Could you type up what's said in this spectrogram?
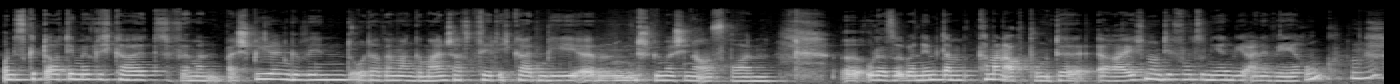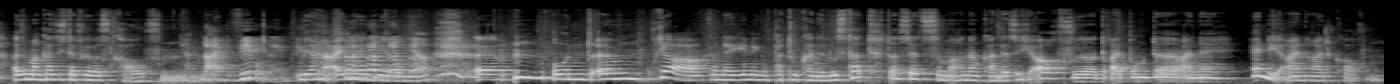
Und es gibt auch die Möglichkeit, wenn man bei Spielen gewinnt oder wenn man Gemeinschaftstätigkeiten wie ähm, Spülmaschine ausräumen äh, oder so übernimmt, dann kann man auch Punkte erreichen und die funktionieren wie eine Währung. Also man kann sich dafür was kaufen. Eine eigene Währung irgendwie. Wir haben eine eigene Währung, ja. Ähm, und ähm, ja, wenn derjenige partout keine Lust hat, das jetzt zu machen, dann kann er sich auch für drei Punkte eine Handy-Einheit kaufen.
